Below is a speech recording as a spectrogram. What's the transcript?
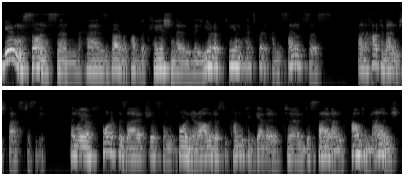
Biering-Sorensen has brought out a publication that is the European expert consensus on how to manage spasticity. And we have four physiatrists and four neurologists who come together to decide on how to manage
